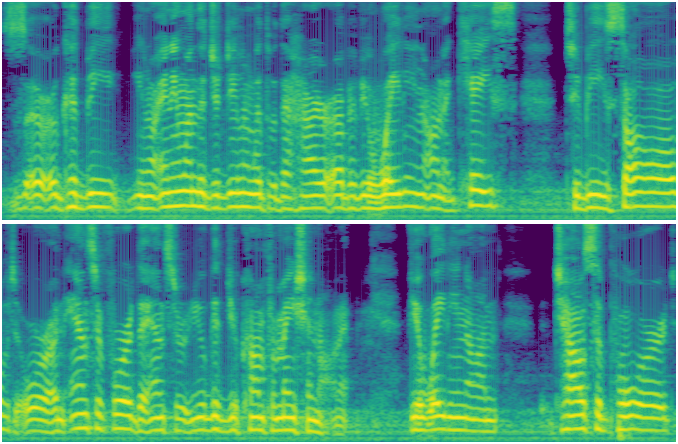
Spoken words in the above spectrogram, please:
So it could be, you know, anyone that you're dealing with with a higher up. If you're waiting on a case, to be solved or an answer for it, the answer, you'll get your confirmation on it. If you're waiting on child support,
